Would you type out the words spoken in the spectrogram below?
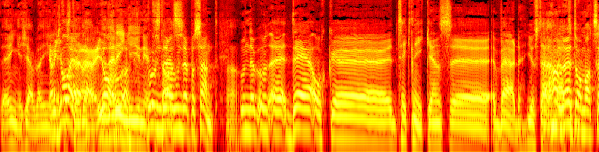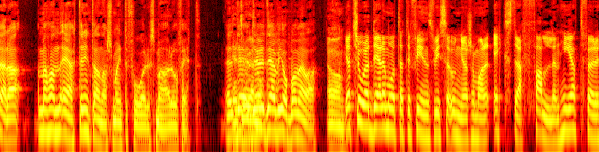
Det är inget jävla Ja, genetiskt. ja, ja, det, där. ja, det där är inget genetiskt 100, alls. 100 procent. Det och eh, teknikens eh, värld. Just det Det handlar inte om att så här, men han äter inte annars som man inte får smör och fett. Det, det, jag det är det vi jobbar med va? Ja. Jag tror att däremot att det finns vissa ungar som har en extra fallenhet för eh,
